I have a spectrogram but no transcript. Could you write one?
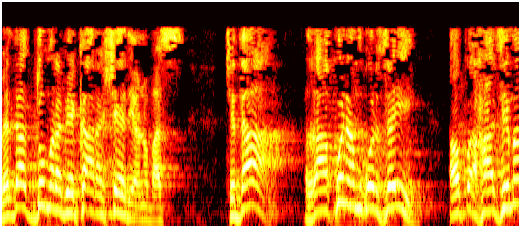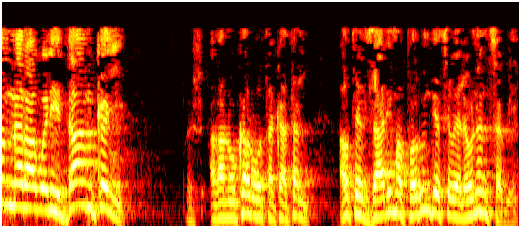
ولدا دومره بیکاره شی دی نو بس چې دا غاخونم قرسي او په حازمم نه راولي دام کوي پس هغه نوکر وته قتل او ته ظالمه پرون دې څه ویلونن څه وی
